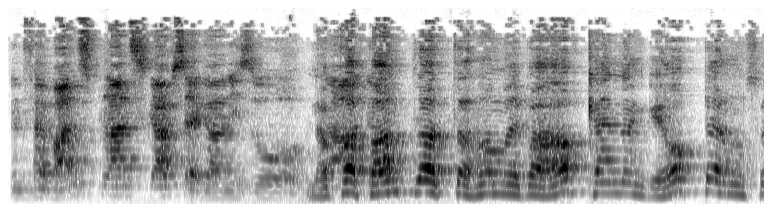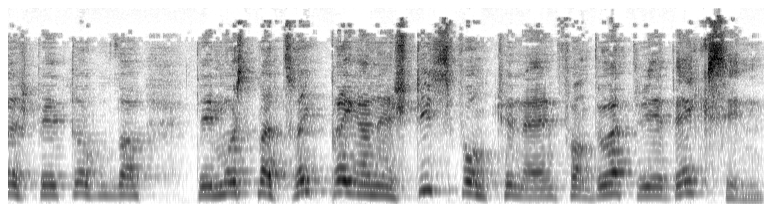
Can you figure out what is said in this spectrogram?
Einen Verbandsplatz gab es ja gar nicht so. Na, Verbandsplatz, da haben wir überhaupt keinen gehabt bei unseren Spätruppen den musste man zurückbringen an den Stützpunkt hinein, von dort wir weg sind.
